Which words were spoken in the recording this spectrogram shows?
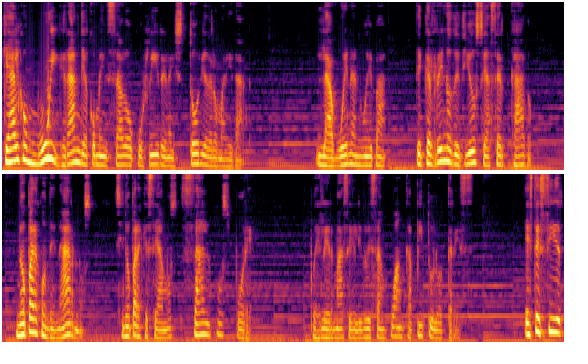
que algo muy grande ha comenzado a ocurrir en la historia de la humanidad. La buena nueva de que el reino de Dios se ha acercado, no para condenarnos, sino para que seamos salvos por él. Puedes leer más en el libro de San Juan capítulo 3. Es decir,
